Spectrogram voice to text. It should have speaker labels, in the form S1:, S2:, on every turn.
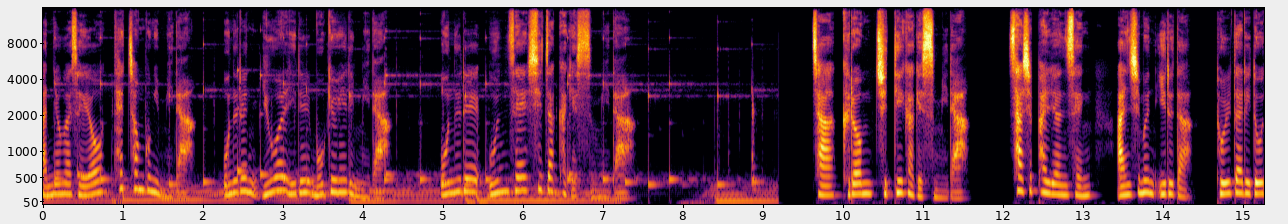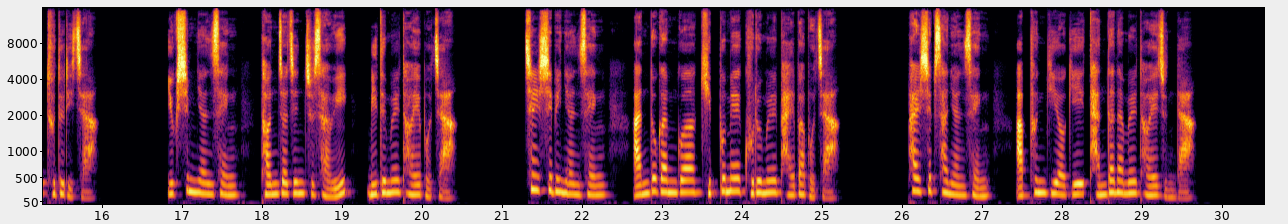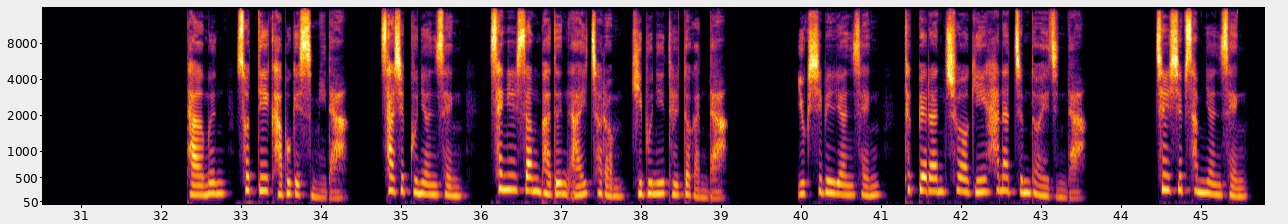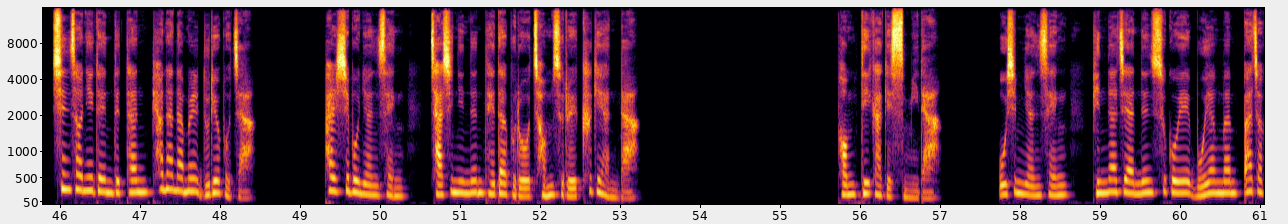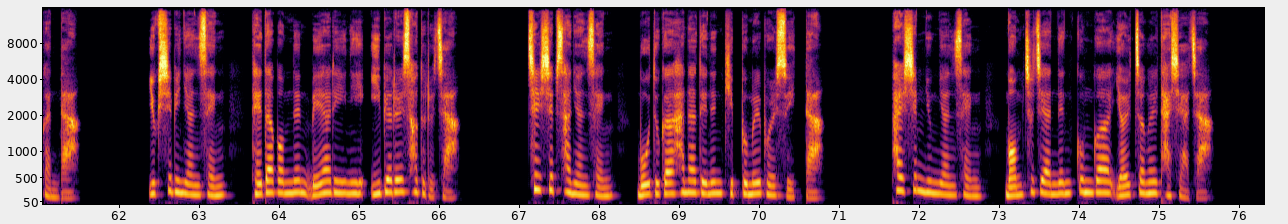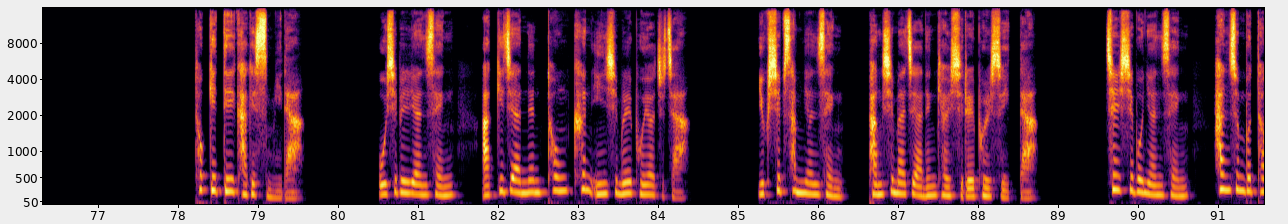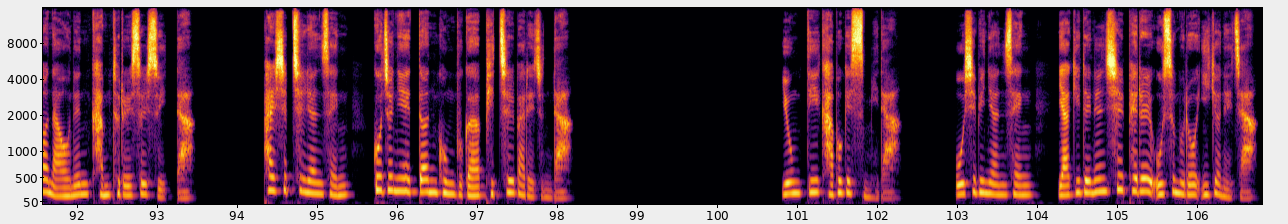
S1: 안녕하세요. 태천궁입니다. 오늘은 6월 1일 목요일입니다. 오늘의 운세 시작하겠습니다. 자, 그럼 GT 가겠습니다. 48년생, 안심은 이르다, 돌다리도 두드리자. 60년생, 던져진 주사위, 믿음을 더해보자. 72년생, 안도감과 기쁨의 구름을 밟아보자. 84년생, 아픈 기억이 단단함을 더해준다. 다음은 소띠 가보겠습니다. 49년생, 생일상 받은 아이처럼 기분이 들떠간다. 61년생, 특별한 추억이 하나쯤 더해진다. 73년생, 신선이 된 듯한 편안함을 누려보자. 85년생, 자신 있는 대답으로 점수를 크게 한다. 범띠 가겠습니다. 50년생, 빛나지 않는 수고의 모양만 빠져간다. 62년생, 대답 없는 메아리인이 이별을 서두르자. 74년생, 모두가 하나 되는 기쁨을 볼 수 있다. 86년생, 멈추지 않는 꿈과 열정을 다시 하자. 토끼띠 가겠습니다. 51년생, 아끼지 않는 통 큰 인심을 보여주자. 63년생, 방심하지 않은 결실을 볼 수 있다. 75년생, 한숨부터 나오는 감투를 쓸 수 있다. 87년생, 꾸준히 했던 공부가 빛을 발해준다. 용띠 가보겠습니다. 52년생, 약이 되는 실패를 웃음으로 이겨내자.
